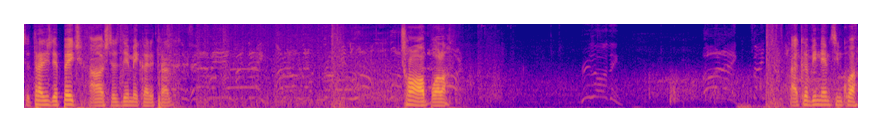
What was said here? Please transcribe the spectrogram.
Se trage de pe aici? A, ăștia de mei care trag. Ce-o pe ăla? Hai că vin nemții încoa.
